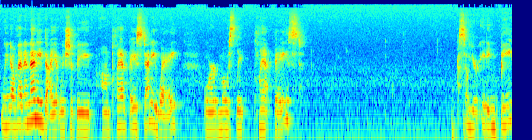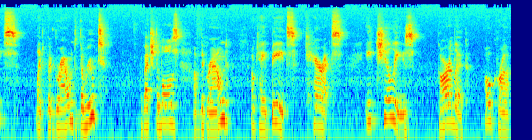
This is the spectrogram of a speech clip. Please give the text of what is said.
we know that in any diet we should be um, plant based anyway, or mostly plant based. So you're eating beets, like the ground, the root, vegetables of the ground. Okay, beets, carrots. Eat chilies, garlic, okra,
